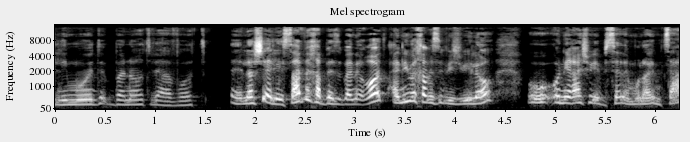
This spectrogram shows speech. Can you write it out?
לימוד בנות ואבות. אה, לא שאליסף מחפש בנרות, אני מחפשת בשבילו, הוא, הוא נראה שהוא יהיה בסדר הוא לא ימצא,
